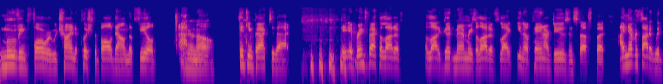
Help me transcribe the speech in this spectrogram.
moving forward. We're trying to push the ball down the field. I don't know. Thinking back to that, it, it, brings back a lot of a lot of good memories, a lot of like you know paying our dues and stuff. But I never thought it would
